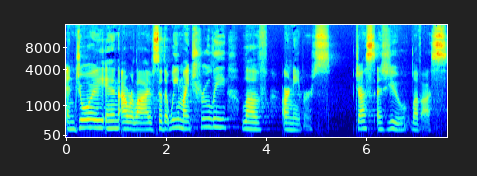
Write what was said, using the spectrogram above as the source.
and joy in our lives so that we might truly love our neighbors just as you love us.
